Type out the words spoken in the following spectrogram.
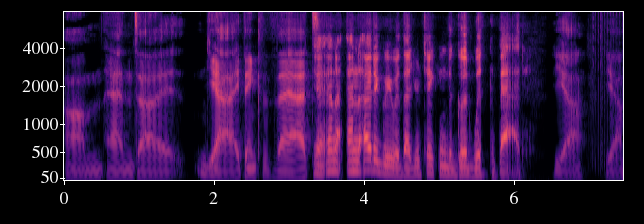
Um, and uh, yeah, I think that. Yeah, and and I'd agree with that. You're taking the good with the bad. Yeah, yeah.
